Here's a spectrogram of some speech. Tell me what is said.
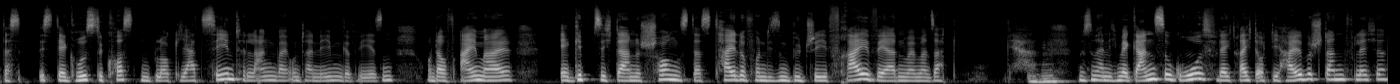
das ist der größte Kostenblock jahrzehntelang bei Unternehmen gewesen. Und auf einmal ergibt sich da eine Chance, dass Teile von diesem Budget frei werden, weil man sagt, ja, mhm. müssen wir nicht mehr ganz so groß, vielleicht reicht auch die halbe Standfläche.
